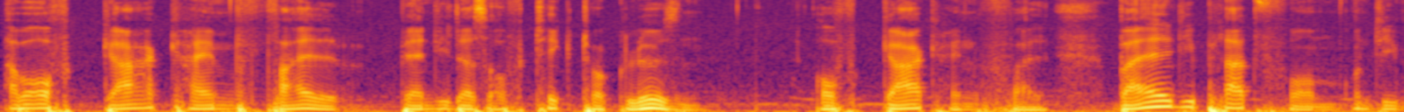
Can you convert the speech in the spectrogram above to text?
Aber auf gar keinen Fall werden die das auf TikTok lösen. Auf gar keinen Fall. Weil die Plattform und die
